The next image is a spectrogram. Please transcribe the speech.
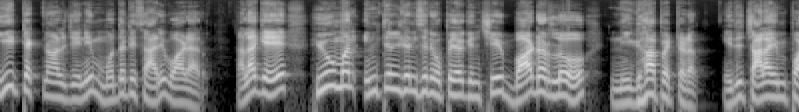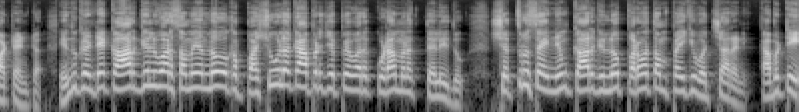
ఈ టెక్నాలజీని మొదటిసారి వాడారు. అలాగే హ్యూమన్ ఇంటెలిజెన్స్ని ఉపయోగించి బార్డర్లో నిఘా పెట్టడం. ఇది చాలా ఇంపార్టెంట్ ఎందుకంటే కార్గిల్ వారి సమయంలో ఒక పశువుల కాపరి చెప్పే వరకు కూడా మనకు తెలియదు శత్రు సైన్యం కార్గిల్లో పర్వతం పైకి వచ్చారని. కాబట్టి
